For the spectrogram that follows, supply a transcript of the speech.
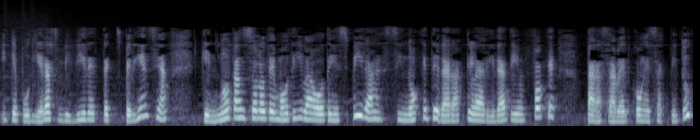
y que pudieras vivir esta experiencia que no tan solo te motiva o te inspira, sino que te dará claridad y enfoque para saber con exactitud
